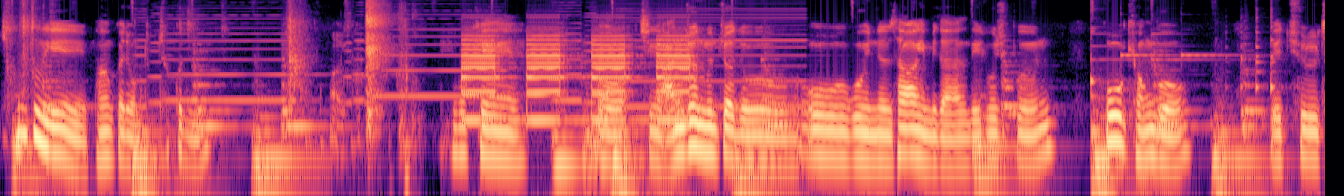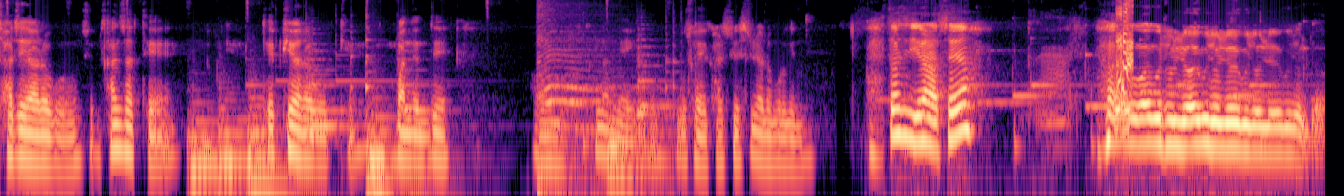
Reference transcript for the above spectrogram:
천둥이 방금까지 엄청 쳤거든요. 이렇게 뭐 지금 안전 문자도 오고 있는 상황입니다. 4시 50분 호우경보 외출 자제하라고 지금 산사태 대피하라고 이렇게 왔는데 어, 큰일 났네 이거 무사히 갈 수 있으려나 모르겠네 아, 따뜻히 일어났어요? 아이고 아이고 졸려 아이고 졸려 아이고 졸려 아이고 졸려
